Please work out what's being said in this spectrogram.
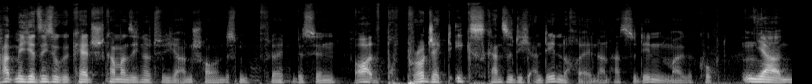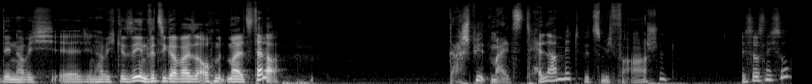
hat mich jetzt nicht so gecatcht, kann man sich natürlich anschauen. Das ist vielleicht ein bisschen. Oh, Project X, kannst du dich an den noch erinnern? Hast du den mal geguckt? Ja, den habe ich, äh, hab ich gesehen. Witzigerweise auch mit Miles Teller. Da spielt Miles Teller mit? Willst du mich verarschen? Ist das nicht so?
